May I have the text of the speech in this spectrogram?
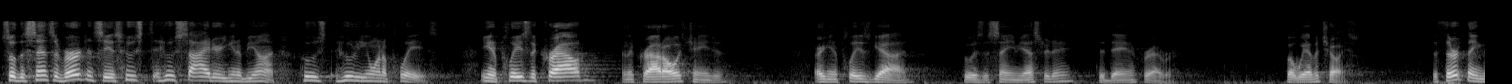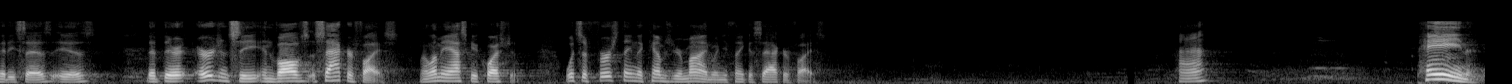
So the sense of urgency is whose, whose side are you going to be on? Who's, who do you want to please? Are you going to please the crowd, and the crowd always changes? Or are you going to please God, who is the same yesterday, today, and forever? But we have a choice. The third thing that he says is that their urgency involves a sacrifice. Now, let me ask you a question. What's the first thing that comes to your mind when you think of sacrifice? Huh? Pain.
